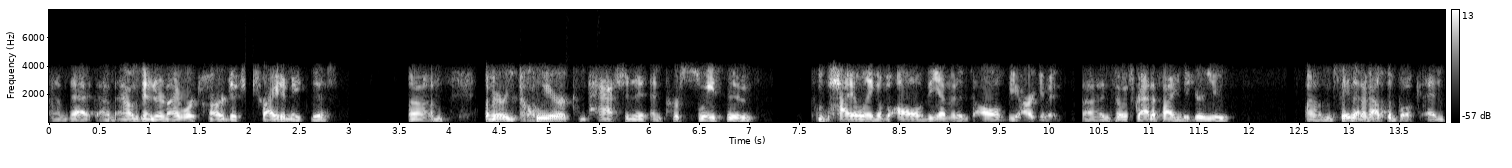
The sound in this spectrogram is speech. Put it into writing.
um, that. Um, Alexandra and I worked hard to try to make this um, a very clear, compassionate, and persuasive compiling of all of the evidence, all of the arguments. Uh, and so it's gratifying to hear you um, say that about the book. And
